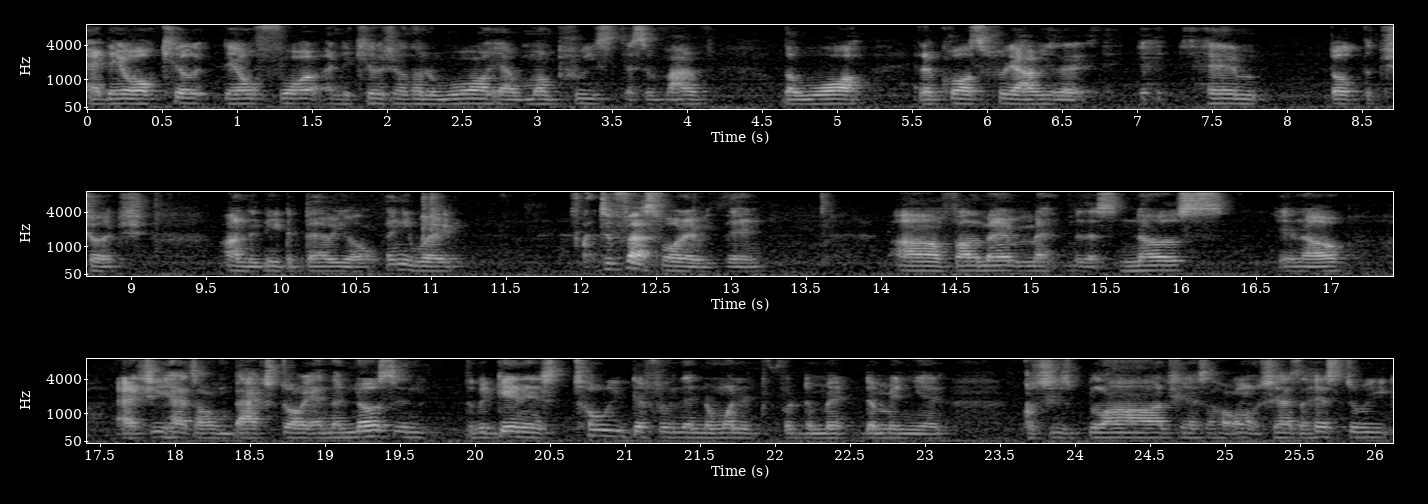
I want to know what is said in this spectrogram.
and they all kill they all fought and they killed each other in the war. You have one priest that survived the war, and of course, pretty obvious that him built the church underneath the burial. Anyway, to fast forward everything, uh, Father Merrin met this nurse, you know, and she has her own backstory, and the nurse in the beginning is totally different than the one for Dominion, because she's blonde. She has her own. She has a history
